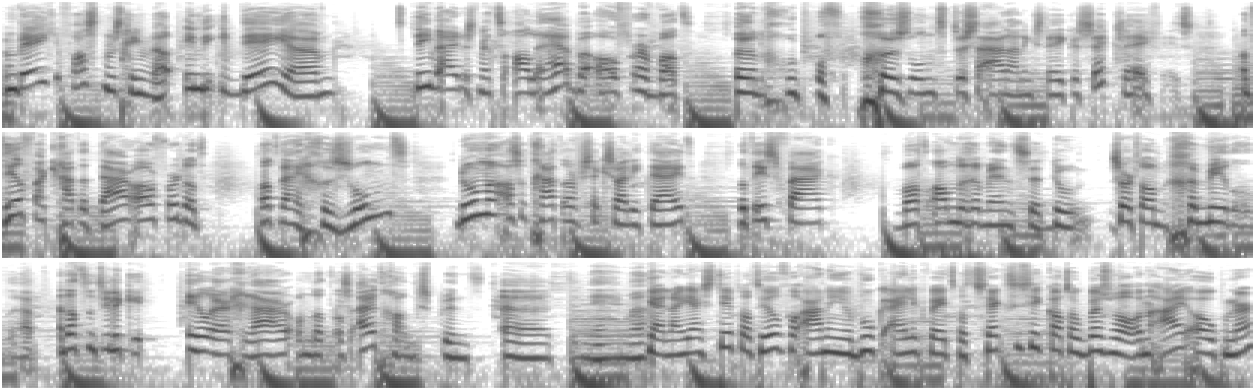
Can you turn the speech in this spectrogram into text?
een beetje vast misschien wel, in de ideeën die wij dus met z'n allen hebben over wat een goed of gezond tussen aanhalingstekens seksleven is. Want heel vaak gaat het daarover dat wat wij gezond noemen als het gaat over seksualiteit, dat is vaak wat andere mensen doen. Een soort van gemiddelde. En dat is natuurlijk heel erg raar om dat als uitgangspunt eh, te nemen. Ja, nou jij stipt dat heel veel aan in je boek. Eigenlijk weet wat seks is. Ik had ook best wel een eye-opener.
